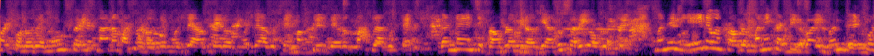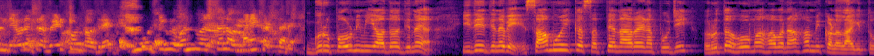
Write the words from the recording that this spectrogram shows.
ಮಾಡ್ಕೊಂಡು ಹೋದ್ರೆ, ಮೂರ್ ಸರಿ ಸ್ನಾನ ಮಾಡ್ಕೊಂಡು ಹೋದ್ರೆ ಮದ್ವೆ ಆಗದೆ ಇರೋರು ಮದ್ವೆ ಆಗುತ್ತೆ ಮಕ್ಳಿಲ್ದೆ ಇರೋರು ಮಕ್ಳಾಗುತ್ತೆ, ಗಂಡ ಎಂತಿ ಪ್ರಾಬ್ಲಮ್ ಇರೋರಿಗೆ ಅದು ಸರಿ ಹೋಗುತ್ತೆ. ಮನೇಲಿ ಏನೇ ಒಂದು ಪ್ರಾಬ್ಲಮ್ ಮನೆ ಕಟ್ಟಿಲ್ವಾ ಇಲ್ಲಿ ಬಂದು ಬೇಡ್ಕೊಂಡು ದೇವ್ರ ಹತ್ರ ತಿಂಗಳು ಒಂದ್ ವರ್ಷದಲ್ಲಿ ಅವ್ರ ಮನೆ ಕಟ್ತಾರೆ. ಗುರು ಪೌರ್ಣಿಮೆಯಾದ ದಿನ, ಇದೇ ದಿನವೇ ಸಾಮೂಹಿಕ ಸತ್ಯನಾರಾಯಣ ಪೂಜೆ ಋತ ಹೋಮ ಹವನ ಹಮ್ಮಿಕೊಳ್ಳಲಾಗಿತ್ತು.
